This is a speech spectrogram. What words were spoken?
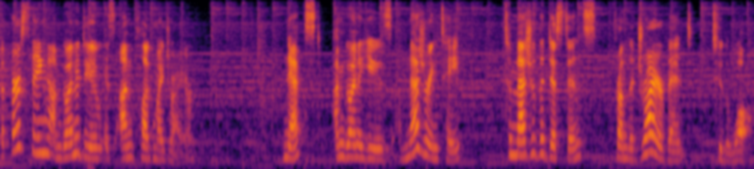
The first thing I'm going to do is unplug my dryer. Next, I'm going to use a measuring tape to measure the distance from the dryer vent to the wall.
